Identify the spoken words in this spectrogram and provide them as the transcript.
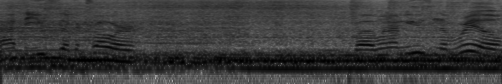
I have to use the controller. But when I'm using the reel,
